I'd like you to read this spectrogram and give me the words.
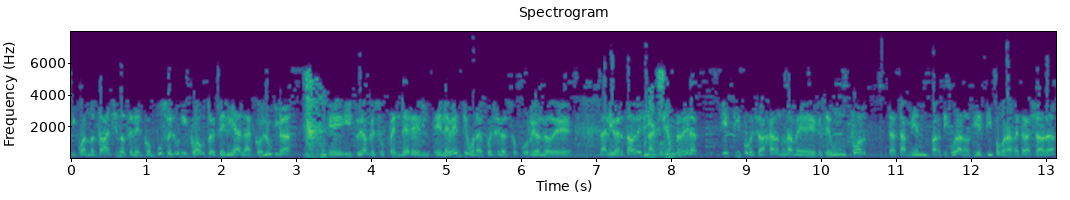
y cuando estaban yendo se les compuso el único auto que tenía la columna eh, y tuvieron que suspender el, el evento y bueno, después se les ocurrió lo de la Libertadores. Una y acción- eran 10 tipos que se bajaron de, una, de un Ford, o sea, también particular, ¿no? 10 tipos con ametralladora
